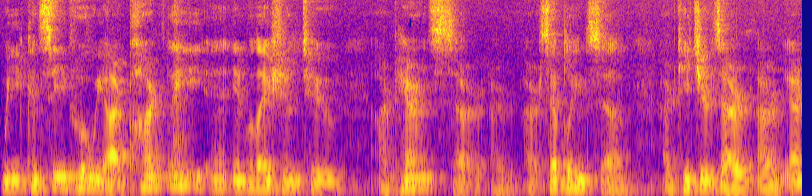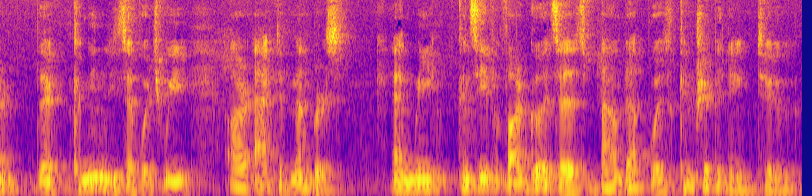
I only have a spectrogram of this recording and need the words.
we conceive who we are partly in, in relation to our parents, our, our, our siblings, uh, our teachers, our, our, our, the communities of which we are active members. And we conceive of our goods as bound up with contributing to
